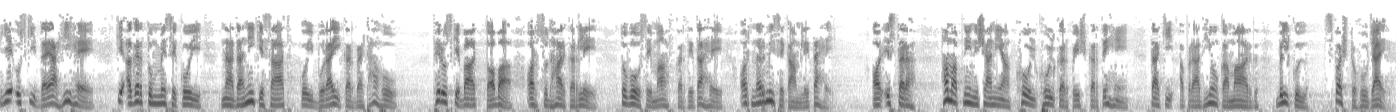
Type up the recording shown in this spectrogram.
ये उसकी दया ही है कि अगर तुम में से कोई नादानी के साथ कोई बुराई कर बैठा हो, फिर उसके बाद तौबा और सुधार कर ले तो वो उसे माफ़ कर देता है और नरमी से काम लेता है। और इस तरह हम अपनी निशानियाँ खोल खोल कर पेश करते हैं, ताकि अपराधियों का मार्ग बिल्कुल स्पष्ट हो जाए।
